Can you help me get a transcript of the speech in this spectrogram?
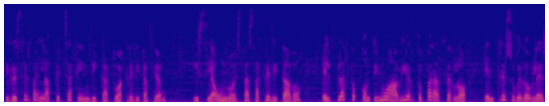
y reserva en la fecha que indica tu acreditación. Y si aún no estás acreditado, el plazo continúa abierto para hacerlo en www.inserso.es.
